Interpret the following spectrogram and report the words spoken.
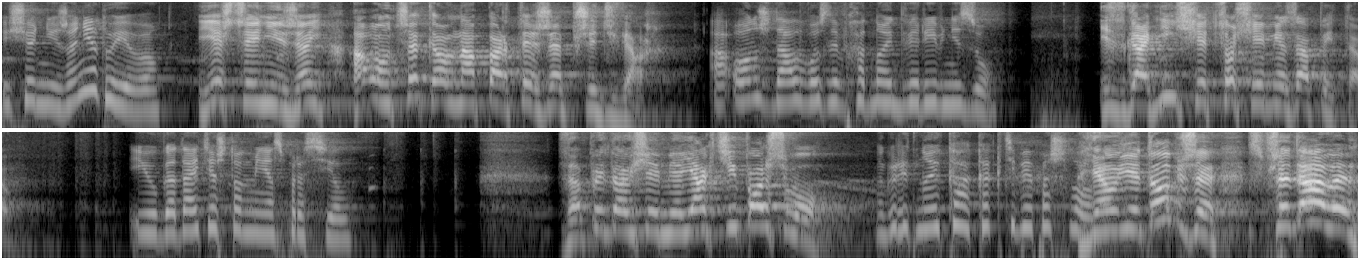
Еще ниже нету его. Jeszcze niżej, a on czekał na parterze przy drzwiach. А он ждал возле входной двери внизу. I zgadnijcie, co się mnie zapytał. И угадайте, что он меня спросил. Zapytał się mnie, jak ci poszło? Он говорит, ну и как, как тебе пошло? Ja mówię, dobrze, sprzedałem.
